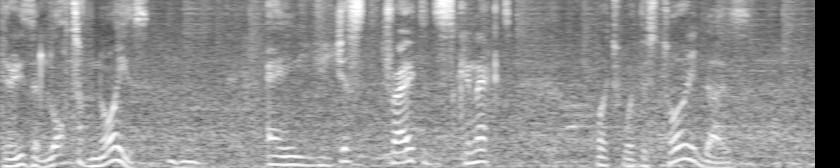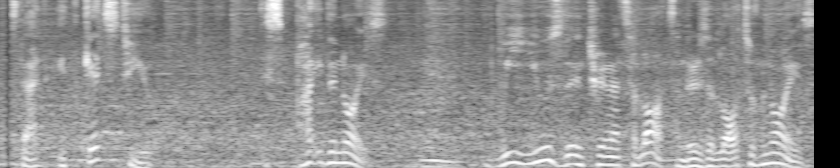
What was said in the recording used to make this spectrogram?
there is a lot of noise, mm-hmm. and you just try to disconnect. But what the story does is that it gets to you, despite the noise mm. we use the internet a lot and there's a lot of noise.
